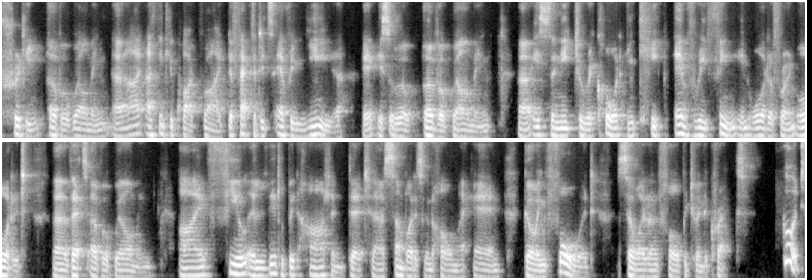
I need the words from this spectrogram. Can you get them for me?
pretty overwhelming. Uh, I, I, think you're quite right. The fact that it's every year is overwhelming. Uh, it's the need to record and keep everything in order for an audit. Uh, that's overwhelming. I feel a little bit heartened that uh, somebody's going to hold my hand going forward so I don't fall between the cracks. Good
